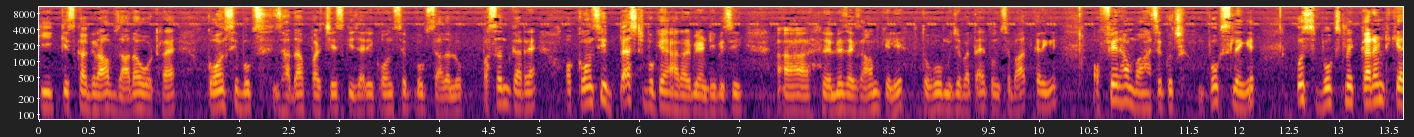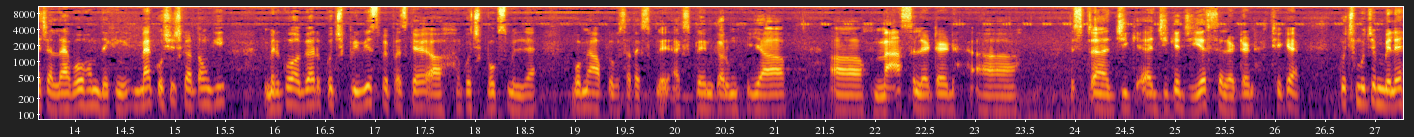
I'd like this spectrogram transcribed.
कि किसका ग्राफ ज़्यादा उठ रहा है कौन सी बुक्स ज़्यादा परचेज़ की जा रही है कौन सी बुक्स ज़्यादा लोग पसंद कर रहे हैं और कौन सी बेस्ट बुकें R R B N T P C railways exam के लिए। तो वो मुझे बताएँ तो उनसे बात करेंगे और फिर हम वहाँ से कुछ बुक्स लेंगे। उस बुक्स में करंट क्या चल रहा है वो हम देखेंगे। मैं कोशिश करता हूँ कि मेरे को अगर कुछ प्रीवियस पेपर्स के आ, कुछ बुक्स मिल जाए वो मैं आप लोगों के साथ एक्सप्लेन एक्सप्लेन करूँ या मैथ्स रिलेटेड जी के जी एस से रिलेटेड ठीक है? कुछ मुझे मिले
